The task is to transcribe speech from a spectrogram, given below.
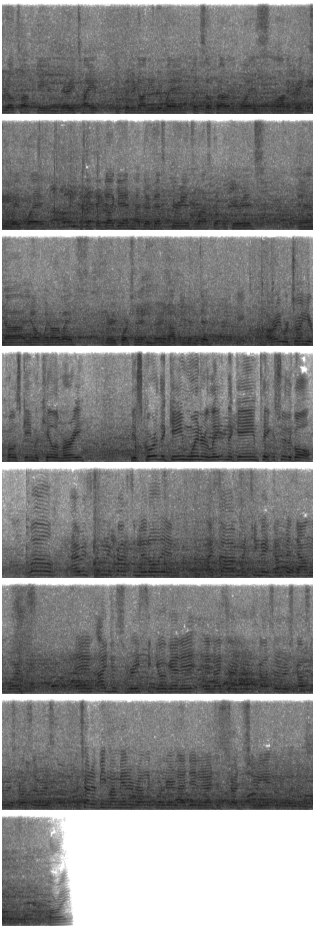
real tough game, very tight. It could have gone either way, but so proud of the boys. A lot of great two-way play. I think they dug in, had their best periods, the last couple periods, and uh, you know, it went our way. Very fortunate and very happy that it did. All right, we're joined here post game with Caleb Murray. You scored the game winner late in the game. Take us through the goal. Well, I was coming across the middle and I saw my teammate dump it down the boards and I just raced to go get it and I started doing crossovers, crossovers, crossovers. I tried to beat my man around the corner and I did and I just tried shooting it and it went in.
